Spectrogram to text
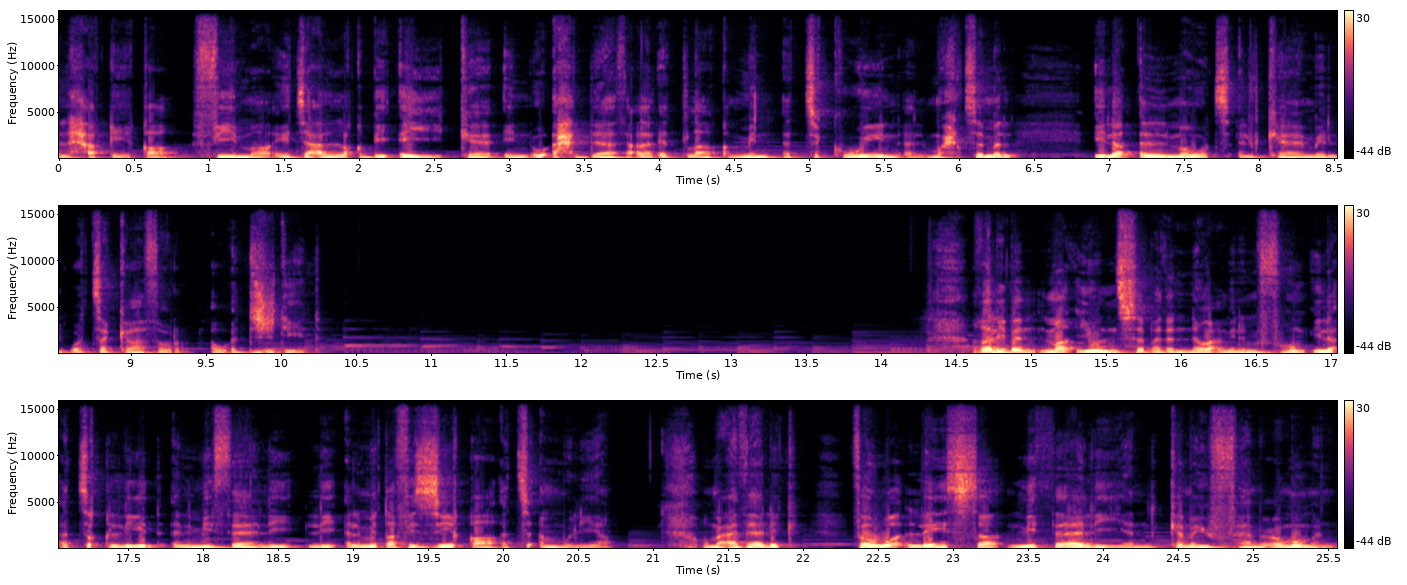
الحقيقة فيما يتعلق بأي كائن وأحداث على الإطلاق من التكوين المحتمل إلى الموت الكامل والتكاثر أو التجديد. غالبا ما ينسب هذا النوع من المفهوم إلى التقليد المثالي للميتافيزيقا التأملية. ومع ذلك فهو ليس مثاليا كما يفهم عموما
